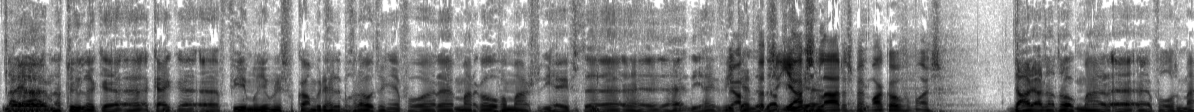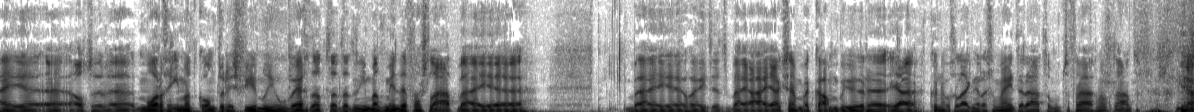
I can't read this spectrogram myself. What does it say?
Nou ja, Ehm, natuurlijk. eh, eh, kijk, eh, eh, 4 miljoen is voor Cambuur de hele begroting. En voor eh, Mark Overmars, die heeft, eh, eh, hè, die heeft Ja, weekenden dat is een eh, jaarsalaris bij Mark Overmars. Nou ja, dat ook. Maar eh, eh, volgens mij, eh, eh, als er eh, morgen iemand komt, er is 4 miljoen weg, dat, dat, dat er niemand minder van slaat bij, eh, bij, eh, hoe heet het, bij Ajax en bij Cambuur. eh, ja, kunnen we gelijk naar de gemeenteraad om te vragen of het aan te Ja.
